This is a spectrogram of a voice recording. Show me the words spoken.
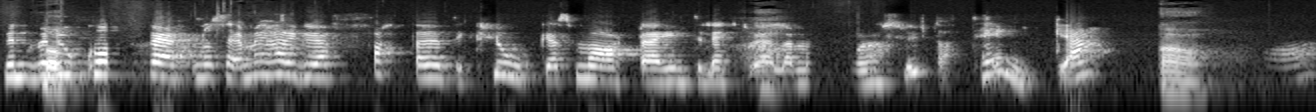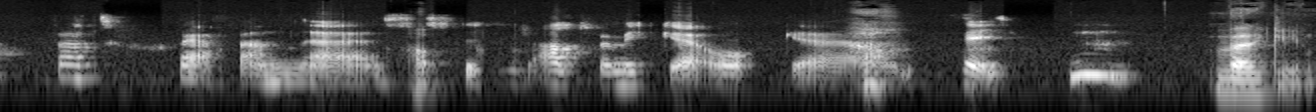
Men, men då kommer chefen och säger men herregud jag fattar inte. Kloka, smarta, intellektuella människor har slutat tänka. Ja, Ja, för att chefen eh, Ja. styr allt för mycket och eh, säg. verkligen.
